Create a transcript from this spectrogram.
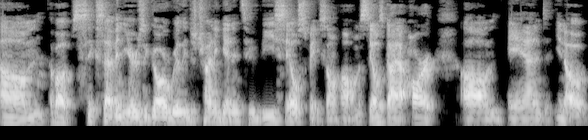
um, about six, seven years ago, really just trying to get into the sales space. I'm, I'm a sales guy at heart. Um, and, you know,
